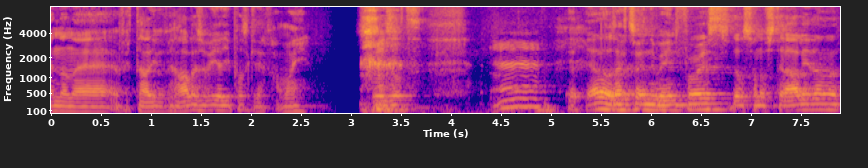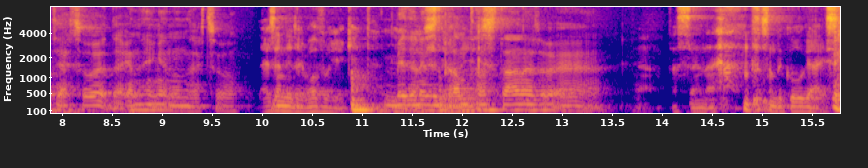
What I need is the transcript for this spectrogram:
En dan uh, vertelde hij verhalen zo via die podcast. Van, amai, zot. Ja. dat was echt zo in de rainforest. Dat was van Australië dan, dat hij echt zo daarin ging. En dan echt zo... Daar zijn die er wel voor gekend. Hè. Midden in de brand gaan staan en zo. Uh. Ja, dat zijn, uh, dat zijn de cool guys.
